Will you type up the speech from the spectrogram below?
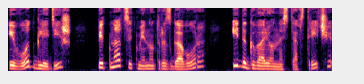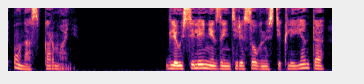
И вот, глядишь, 15 минут разговора и договоренность о встрече у нас в кармане. Для усиления заинтересованности клиента —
